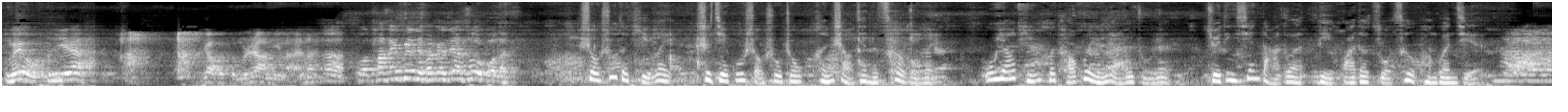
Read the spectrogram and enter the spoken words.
没有空间。要不怎么让你来呢？啊，我他这辈子还没有这样做过呢。手术的体位是截骨手术中很少见的侧卧位。吴瑶平和陶慧仁两位主任决定先打断李华的左侧髋关节。那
